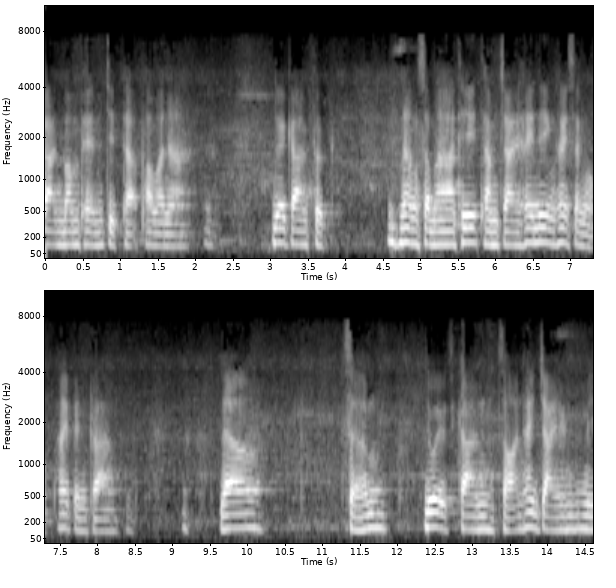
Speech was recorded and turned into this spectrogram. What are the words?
การบำเพ็ญจิตตภาวนา ด้วยการฝึกนั่งสมาธิทำใจให้นิ่งให้สงบให้เป็นกลาง แล้ว เสริมด้วยการสอนให้ใจมี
